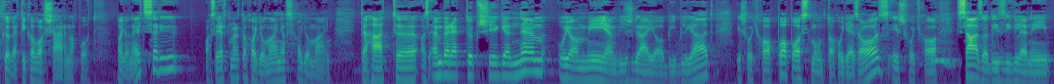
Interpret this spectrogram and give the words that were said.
követik a vasárnapot. Nagyon egyszerű, Azért, mert a hagyomány az hagyomány. Tehát az emberek többsége nem olyan mélyen vizsgálja a Bibliát, és hogyha a pap azt mondta, hogy ez az, és hogyha század iziglenni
